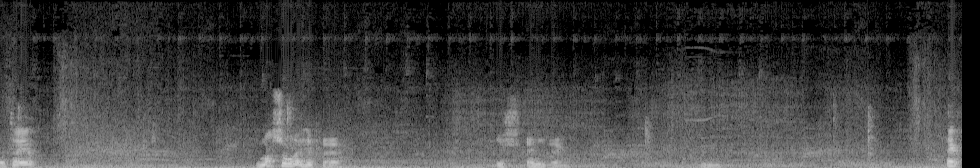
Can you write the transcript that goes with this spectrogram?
Get the tail. I'm not sure what I hit there. If anything. Hmm. There.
